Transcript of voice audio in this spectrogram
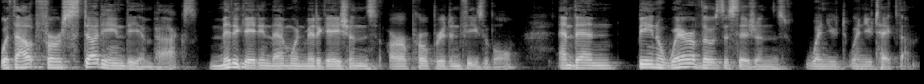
without first studying the impacts, mitigating them when mitigations are appropriate and feasible, and then being aware of those decisions when you, when you take them.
